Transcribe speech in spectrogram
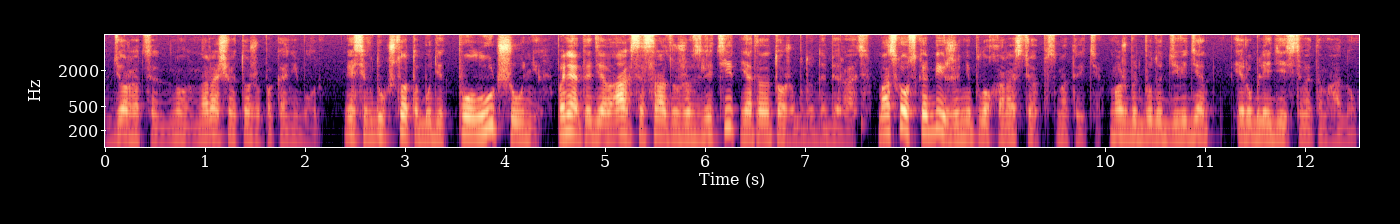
дергаться, ну, наращивать тоже пока не буду. Если вдруг что-то будет получше у них, понятное дело, акция сразу же взлетит, я тогда тоже буду добирать. Московская биржа неплохо растет, посмотрите. Может быть, будут дивиденд и рублей 10 в этом году.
